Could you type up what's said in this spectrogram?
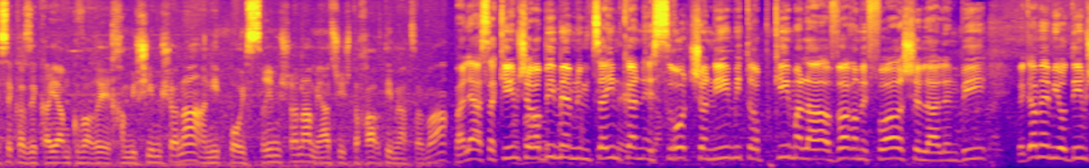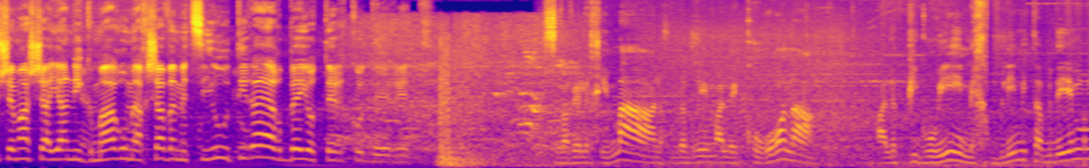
העסק הזה קיים כבר 50 שנה, אני פה 20 שנה, מאז שהשתחררתי מהצבא. בעלי עסקים שרבים מהם נמצאים כאן עשרות שנים, מתרפקים על העבר המפואר של אלנבי, וגם הם יודעים שמה שהיה נגמר ומעכשיו המציאות תראה הרבה יותר קודרת. סבבי לחימה, אנחנו מדברים על קורונה, על פיגועים, מחבלים מתאבדים.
